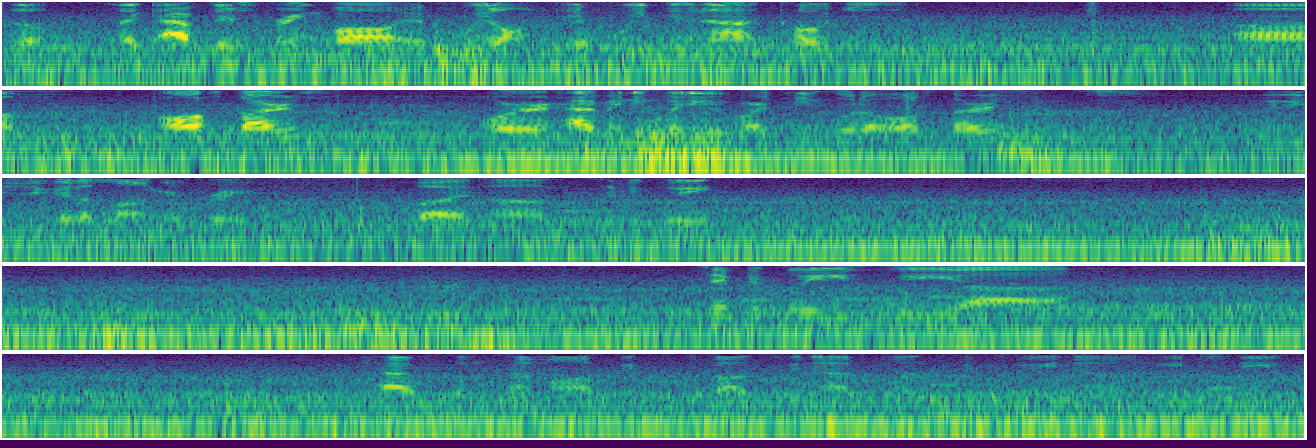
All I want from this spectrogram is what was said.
So like after spring ball, if we don't, if we do not coach um, all stars or have anybody of our team go to all stars, we usually get a longer break. But um, typically. Typically, we uh, have some time off, about two and a half months between uh, each season.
